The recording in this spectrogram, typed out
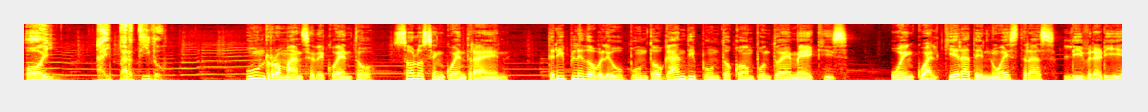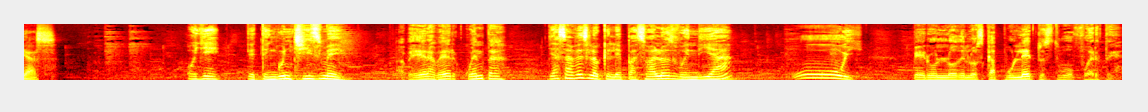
Hoy hay partido. Un romance de cuento solo se encuentra en www.gandhi.com.mx o en cualquiera de nuestras librerías. Oye, te tengo un chisme. A ver, a ver, cuenta. ¿Ya sabes lo que le pasó a los Buendía? Uy, pero lo de los Capuleto estuvo fuerte.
